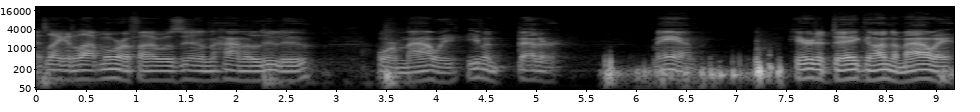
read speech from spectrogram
I'd like it a lot more if I was in Honolulu or Maui. Even better. Man, here today, gone to Maui.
